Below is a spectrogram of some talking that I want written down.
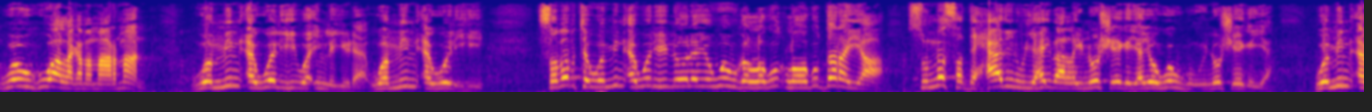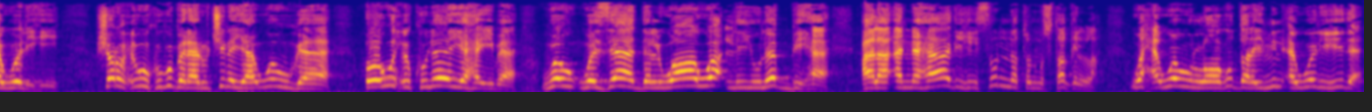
wowgu waa lagama maarmaan. Wa min awalihi waa in la yidhaah wa min awalihi. Sababta wa min awalihi loo leeyo wowga logu loogu darayaa sunno saddexaad inuu yahay baa laynoo sheegayaayoo wowgu uu inoo sheegayaa. Wa min awalihi sharuxu wuu kugu baraarujinayaa wowga oo wuxuu ku leeyahayba wow wazaada alwaawa liyunabbiha calaa anna haadihi sunnatun mustaqila waxa wow loogu daray min awalihida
